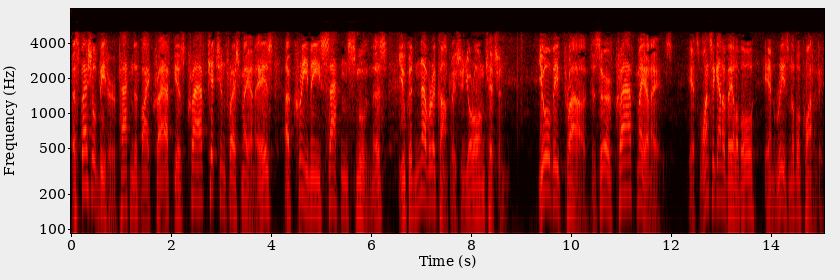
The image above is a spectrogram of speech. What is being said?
A special beater patented by Kraft gives Kraft Kitchen Fresh Mayonnaise a creamy satin smoothness you could never accomplish in your own kitchen. You'll be proud to serve Kraft Mayonnaise. It's once again available in reasonable quantity.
